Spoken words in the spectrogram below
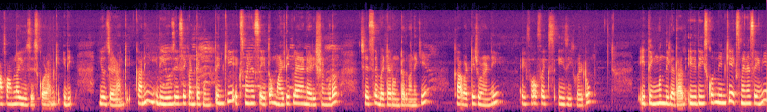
ఆ ఫార్ములా యూజ్ చేసుకోవడానికి ఇది యూజ్ చేయడానికి. కానీ ఇది యూజ్ చేసే కంటే ముందు దీనికి ఎక్స్ మైనస్ ఏతో మల్టిప్లై అండ్ అడిషన్ కూడా చేస్తే బెటర్ ఉంటుంది మనకి. కాబట్టి చూడండి F of X is equal to ఈ థింగ్ ఉంది కదా ఇది తీసుకొని దీనికి ఎక్స్ మైనస్ ఏని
